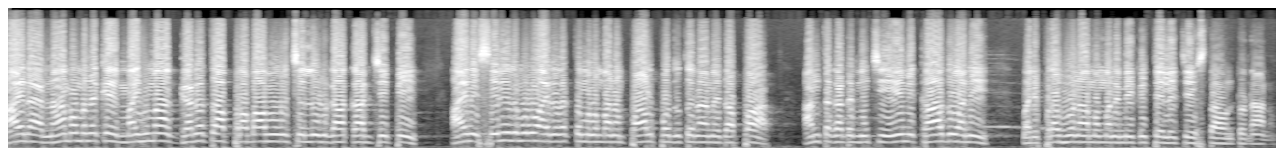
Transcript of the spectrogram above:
ఆయన నామమునకే మహిమ ఘనత ప్రభావము చెల్లుడుగాక అని చెప్పి ఆయన శరీరములు ఆయన రక్తములో మనం పాలు పొందుతున్నామే తప్ప అంతకంటే మించి ఏమి కాదు అని మరి ప్రభునామం మీకు తెలియజేస్తూ ఉంటున్నాను.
